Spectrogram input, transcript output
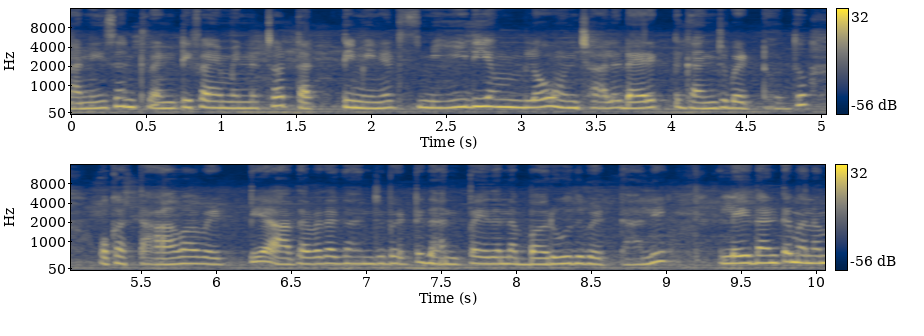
కనీసం twenty five minutes thirty minutes మీడియంలో ఉంచాలి. డైరెక్ట్ గంజు పెట్టవద్దు ఒక తావా పెట్టి ఆ తర్వాత గంజు పెట్టి దానిపై ఏదైనా బరువుది పెట్టాలి. లేదంటే మనం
